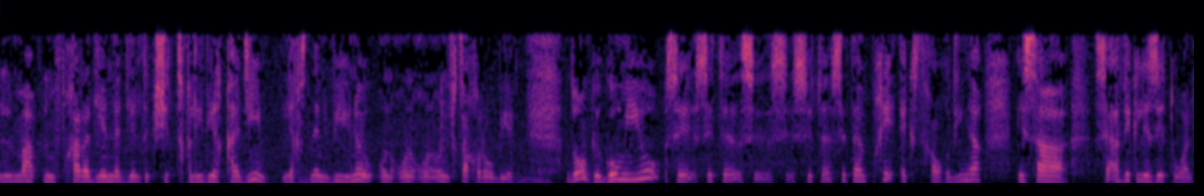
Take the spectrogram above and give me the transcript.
المفخرة ديالنا ديال داكشي التقليدي القديم اللي خصنا نبينو ونفتخروا به donc Gault Millau c'est c'est c'est un prix extraordinaire et ça c'est avec les étoiles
